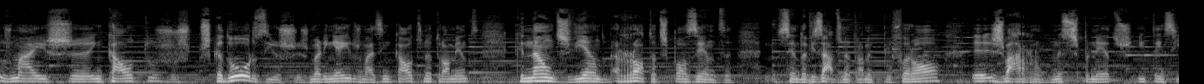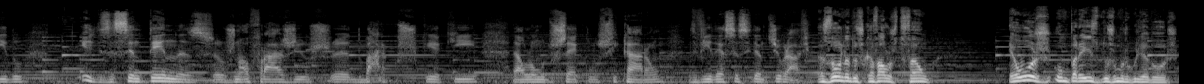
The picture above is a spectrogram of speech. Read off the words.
os mais eh, incautos, os pescadores e os, os marinheiros mais incautos, naturalmente, que não desviando a rota de Esposende, sendo avisados naturalmente pelo farol, eh, esbarram nesses penedos e tem sido e dizer centenas os naufrágios eh, de barcos que aqui, ao longo dos séculos, ficaram devido a esse acidente geográfico. A zona dos cavalos de Fão é hoje um paraíso dos mergulhadores,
